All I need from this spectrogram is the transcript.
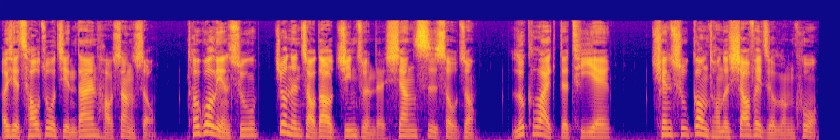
而且操作简单好上手，透过脸书就能找到精准的相似受众。Look like 的 TA 圈出共同的消费者轮廓，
